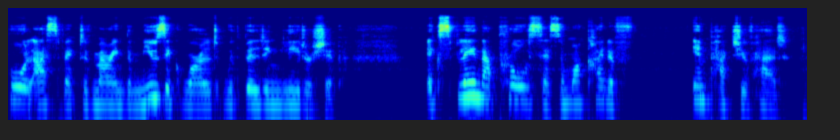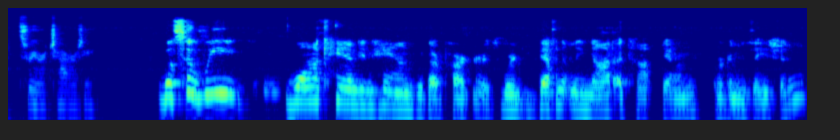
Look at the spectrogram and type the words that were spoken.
whole aspect of marrying the music world with building leadership. Explain that process and what kind of impact you've had through your charity. Well, so we walk hand in hand with our partners. We're definitely not a top-down organization.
